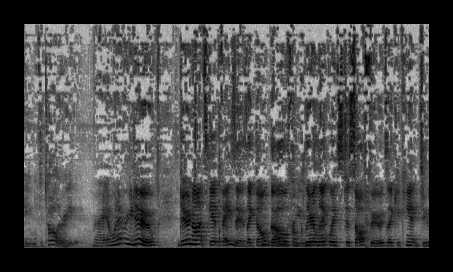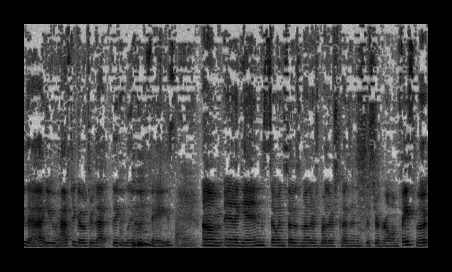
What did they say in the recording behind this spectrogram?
able to tolerate it. Right. And whatever you do, do not skip phases. Like, don't go from clear liquids to soft foods. Like, you can't do that. You have to go through that thick liquid phase. Um, and again, so and so's mother's brother's cousin, sister girl on Facebook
